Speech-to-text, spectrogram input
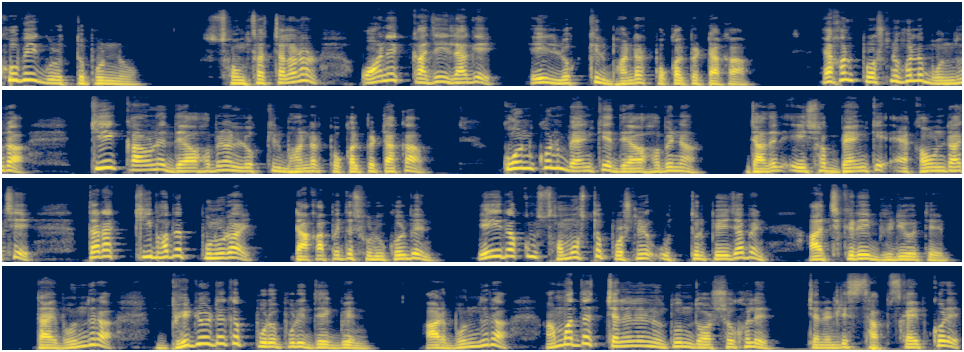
খুবই গুরুত্বপূর্ণ। সংসার চালানোর অনেক কাজেই লাগে এই লক্ষ্মীর ভাণ্ডার প্রকল্পের টাকা। এখন প্রশ্ন হলো, বন্ধুরা, কি কারণে দেওয়া হবে না লক্ষ্মীর ভাণ্ডার প্রকল্পের টাকা? কোন কোন ব্যাংকে দেওয়া হবে না? যাদের এই সব ব্যাংকে অ্যাকাউন্ট আছে, তারা কীভাবে পুনরায় টাকা পেতে শুরু করবেন? এই রকম সমস্ত প্রশ্নের উত্তর পেয়ে যাবেন আজকের এই ভিডিওতে। তাই বন্ধুরা, ভিডিওটাকে পুরোপুরি দেখবেন। আর বন্ধুরা, আমাদের চ্যানেলে নতুন দর্শক হলে চ্যানেলটি সাবস্ক্রাইব করে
